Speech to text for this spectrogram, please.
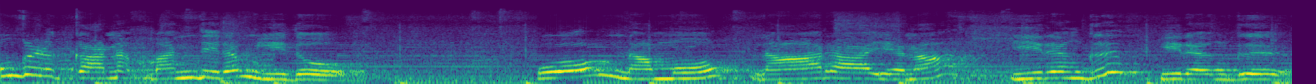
உங்களுக்கான மந்திரம் இதோ. ஓம் நமோ நாராயணா இறங்கு இறங்கு.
